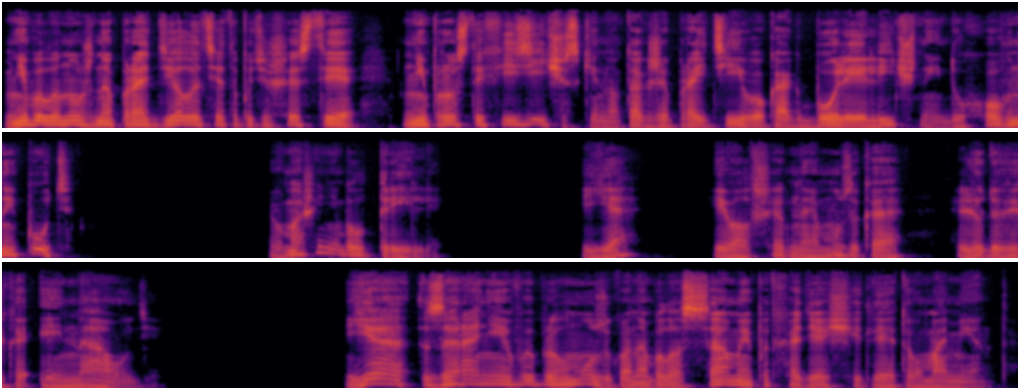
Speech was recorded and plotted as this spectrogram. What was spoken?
Мне было нужно проделать это путешествие не просто физически, но также пройти его как более личный, духовный путь. В машине был Трилли. Я и волшебная музыка Людовика Эйнауди. Я заранее выбрал музыку, она была самой подходящей для этого момента.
